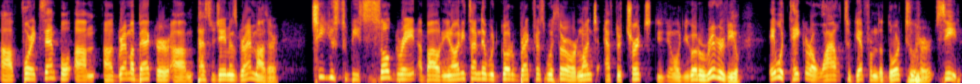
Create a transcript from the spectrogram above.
Uh, for example, um, uh, Grandma Becker, um, Pastor Jamin's grandmother, she used to be so great about, you know, anytime they would go to breakfast with her or lunch after church, you know, you go to Riverview, it would take her a while to get from the door to her seat.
